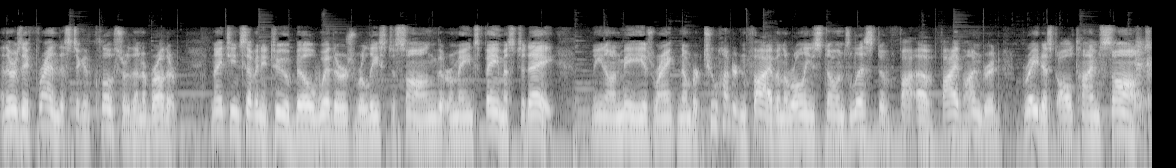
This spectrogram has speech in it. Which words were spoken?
and there is a friend that sticketh closer than a brother. In 1972, Bill Withers released a song that remains famous today. Lean on Me is ranked number 205 on the Rolling Stones list of, fi- of 500 greatest all time songs.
